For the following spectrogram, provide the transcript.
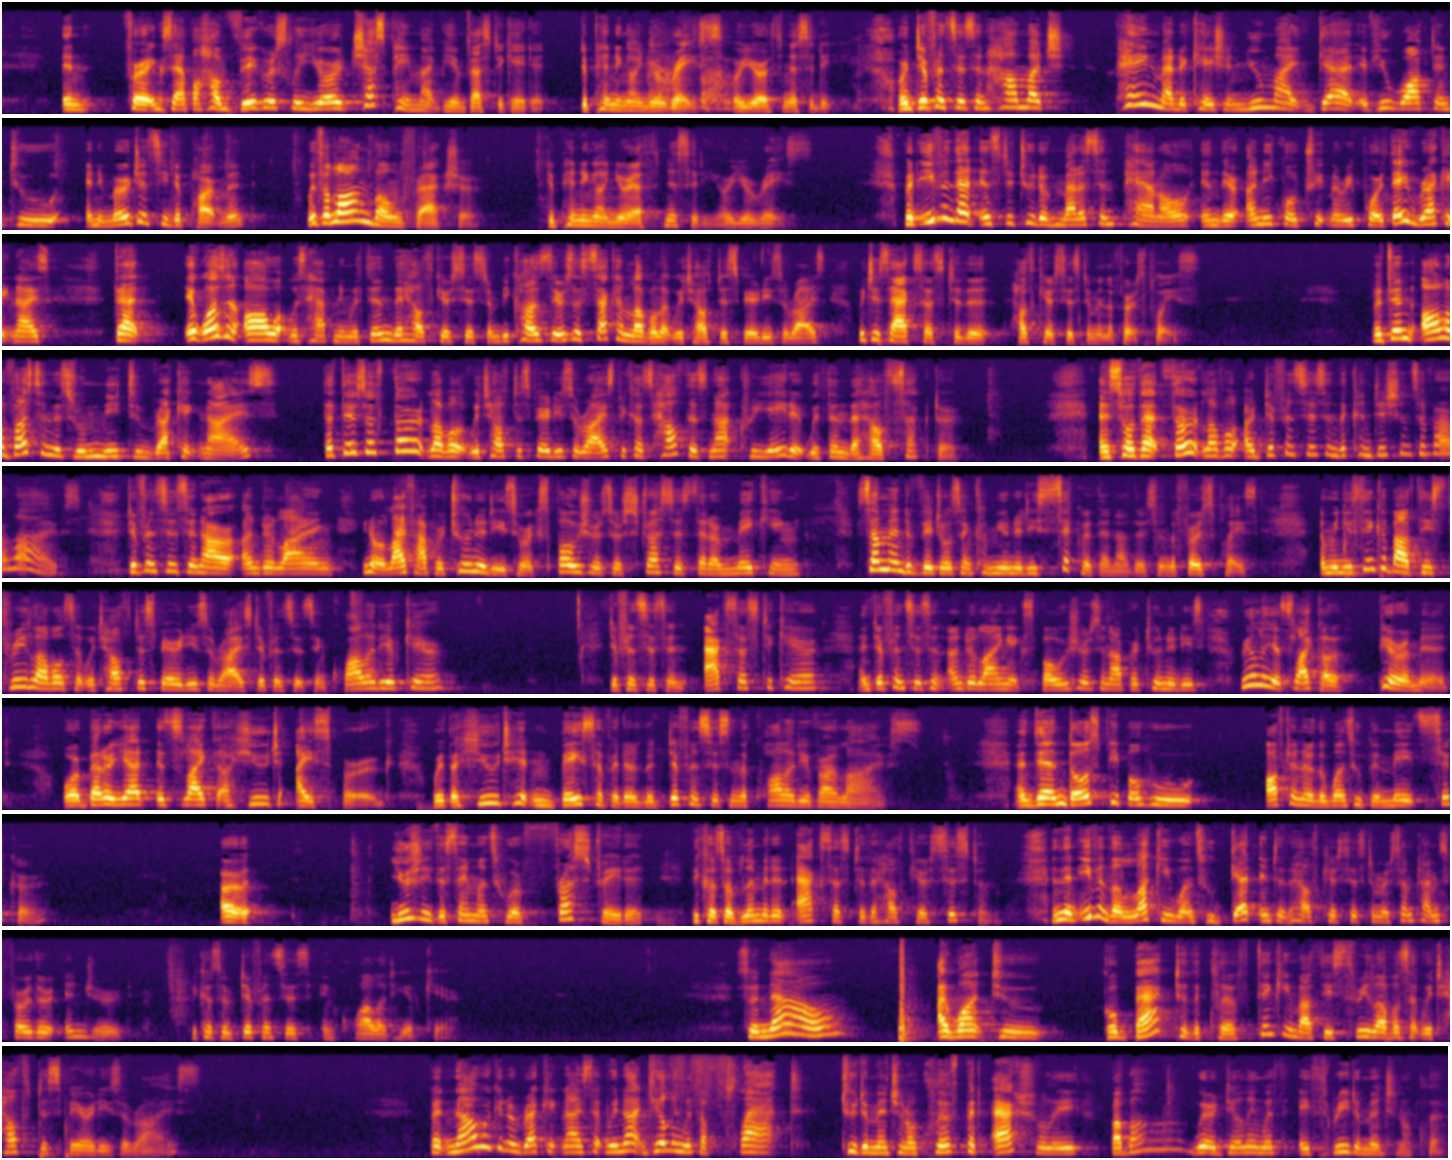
in for example, how vigorously your chest pain might be investigated, depending on your race or your ethnicity, or differences in how much pain medication you might get if you walked into an emergency department with a long bone fracture, depending on your ethnicity or your race. But even that Institute of Medicine panel, in their unequal treatment report, they recognize that it wasn't all what was happening within the healthcare system because there's a second level at which health disparities arise, which is access to the healthcare system in the first place. But then all of us in this room need to recognize that there's a third level at which health disparities arise because health is not created within the health sector. And so that third level are differences in the conditions of our lives, differences in our underlying, you know, life opportunities or exposures or stresses that are making some individuals and communities sicker than others in the first place. And when you think about these three levels at which health disparities arise, differences in quality of care, differences in access to care, and differences in underlying exposures and opportunities, really it's like a pyramid. Or better yet, it's like a huge iceberg, where the huge hidden base of it are the differences in the quality of our lives. And then those people who often are the ones who've been made sicker are usually the same ones who are frustrated because of limited access to the healthcare system. And then even the lucky ones who get into the healthcare system are sometimes further injured because of differences in quality of care. So now I want to go back to the cliff thinking about these three levels at which health disparities arise. But now we're going to recognize that we're not dealing with a flat two dimensional cliff, but actually, ba we're dealing with a three dimensional cliff.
